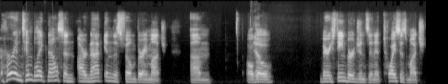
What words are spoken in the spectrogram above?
her and Tim Blake Nelson are not in this film very much. Um although Mary Steenburgen's in it twice as much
